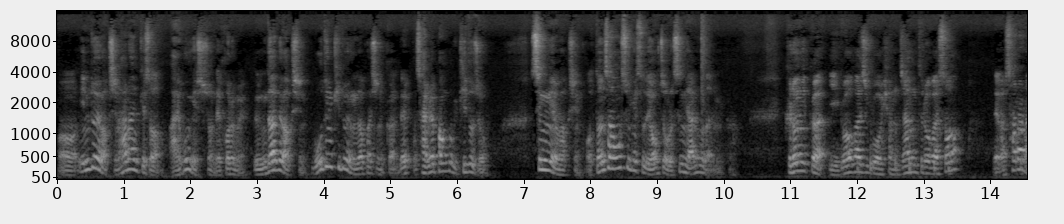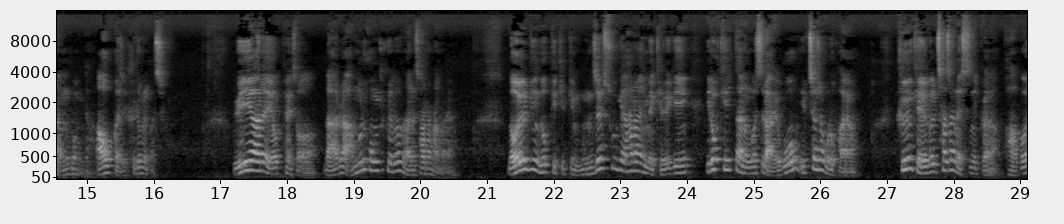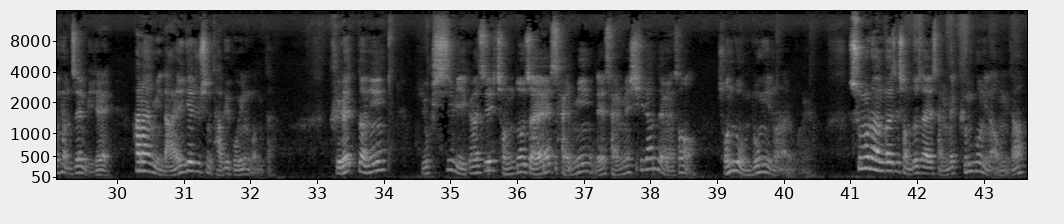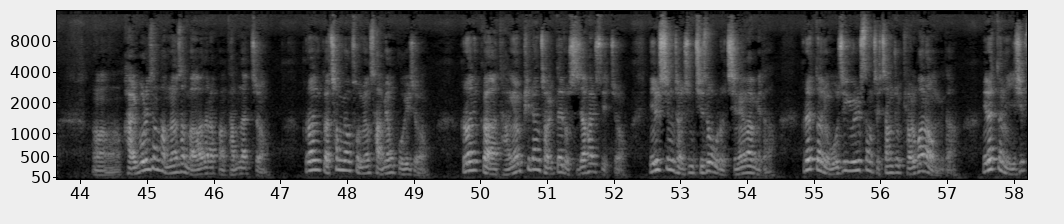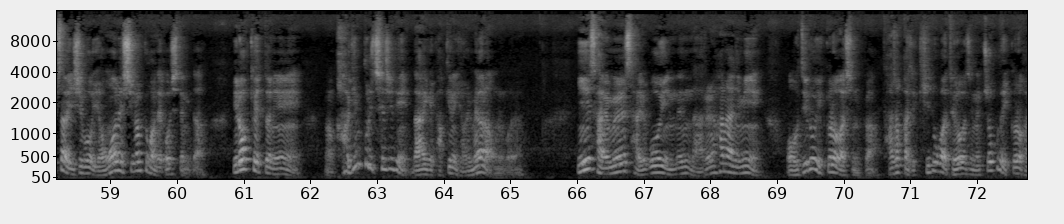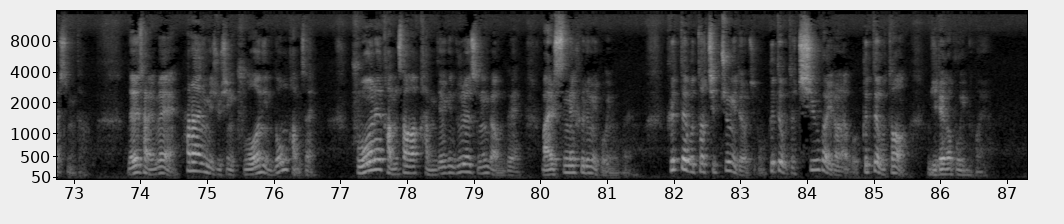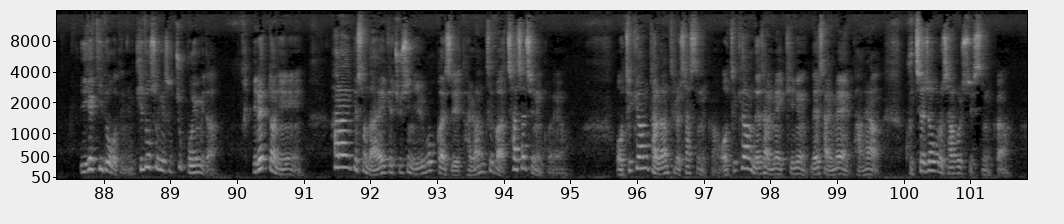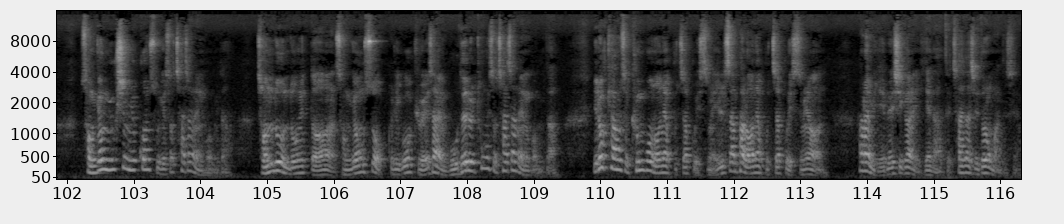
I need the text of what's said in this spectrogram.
어, 인도의 확신 하나님께서 알고 계시죠 내 걸음을. 응답의 확신 모든 기도에 응답하시니까 내 삶의 방법이 기도죠. 승리의 확신 어떤 상황 속에서도 영적으로 승리하는 것 아닙니까? 그러니까 이거 가지고 현장 들어가서 내가 살아남는 겁니다. 아홉 가지 흐름을 가지고. 위아래 옆에서 나를 아무리 공격해도 나는 살아남아요. 넓이 높이 깊이 문제 속에 하나님의 계획이 이렇게 있다는 것을 알고 입체적으로 봐요. 그 계획을 찾아냈으니까 과거, 현재, 미래 하나님이 나에게 주신 답이 보이는 겁니다. 그랬더니 62가지 전도자의 삶이 내 삶에 실현되면서 전도 운동이 일어나는 거예요. 21가지 전도자의 삶의 근본이 나옵니다. 어, 갈보리산 감람산 마가다락방 답났죠. 그러니까 천명, 소명, 사명 보이죠. 그러니까 당연 필연 절대로 시작할 수 있죠. 일심 전심 지속으로 진행합니다. 그랬더니 오직 유일성 재창조 결과 나옵니다. 이랬더니 24, 25 영원의 시간표가 내 것이 됩니다. 이렇게 했더니 어, 각인뿌리 체질이 나에게 바뀌는 열매가 나오는 거예요. 이 삶을 살고 있는 나를 하나님이 어디로 이끌어 가십니까? 다섯 가지 기도가 되어지는 쪽으로 이끌어 가십니다. 내 삶에 하나님이 주신 구원이 너무 감사해. 구원의 감사와 감격이 누려지는 가운데 말씀의 흐름이 보이는 거예요. 그때부터 집중이 되어지고, 그때부터 치유가 일어나고, 그때부터 미래가 보이는 거예요. 이게 기도거든요. 기도 속에서 쭉 보입니다. 이랬더니 하나님께서 나에게 주신 일곱 가지 달란트가 찾아지는 거예요. 어떻게 하면 달란트를 찾습니까? 어떻게 하면 내 삶의 기능, 내 삶의 방향 구체적으로 잡을 수 있습니까? 성경 66권 속에서 찾아내는 겁니다. 전도 운동했던 성경 속 그리고 교회사의 모델을 통해서 찾아내는 겁니다. 이렇게 하면서 근본 언약 붙잡고 있으면 138 언약 붙잡고 있으면 하나님 예배 시간에 이게 나한테 찾아지도록 만드세요.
